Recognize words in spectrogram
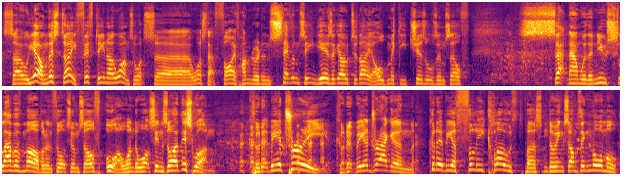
so yeah, on this day, 1501. So what's uh, what's that? 517 years ago today, old Mickey Chisels himself sat down with a new slab of marble and thought to himself, oh, I wonder what's inside this one. Could it be a tree? Could it be a dragon? Could it be a fully clothed person doing something normal?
